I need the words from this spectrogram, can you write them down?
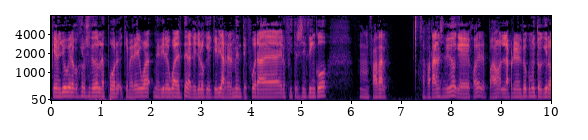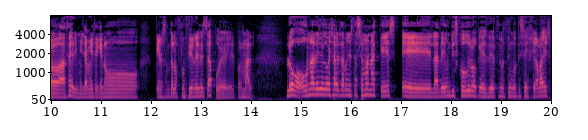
que yo hubiera cogido los 7 dólares por que me, igual, me diera igual el Tera, que yo lo que quería realmente fuera el Office 365, mm, fatal. O sea, fatal en el sentido que, joder, la primer documento que quiero hacer y me ya me dice que no, que no son todas las funciones hechas, pues, pues mal. Luego, una review que vais a ver también esta semana, que es eh, la de un disco duro que es de 256 GB,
